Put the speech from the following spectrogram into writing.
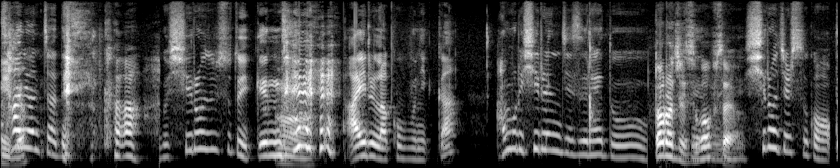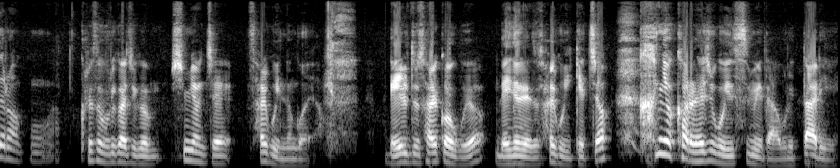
이죠? 4년차 되니까 이거 싫어질 수도 있겠는데 어, 아이를 낳고 보니까 아무리 싫은 짓을 해도 떨어질 수가 네, 없어요 싫어질 수가 없더라고. 그래서 우리가 지금 10년째 살고 있는 거예요. 내일도 살 거고요. 내년에도 살고 있겠죠? 큰 역할을 해주고 있습니다. 우리 딸이.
